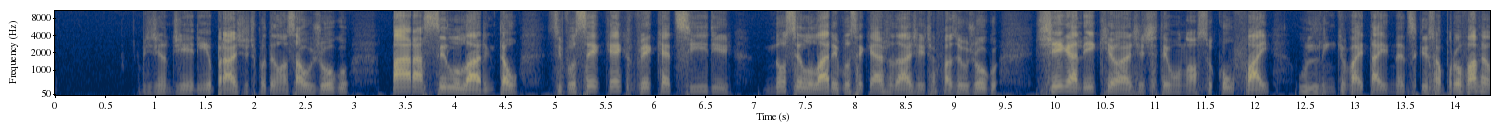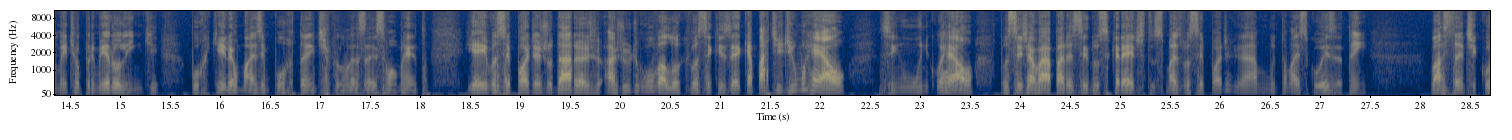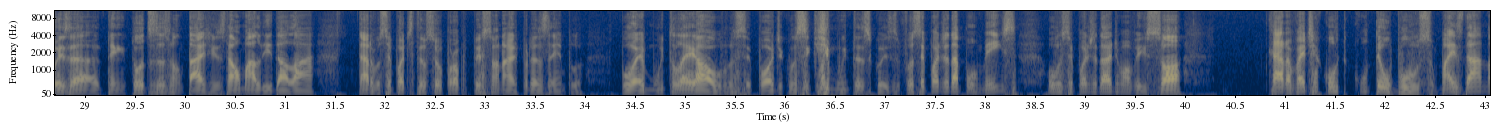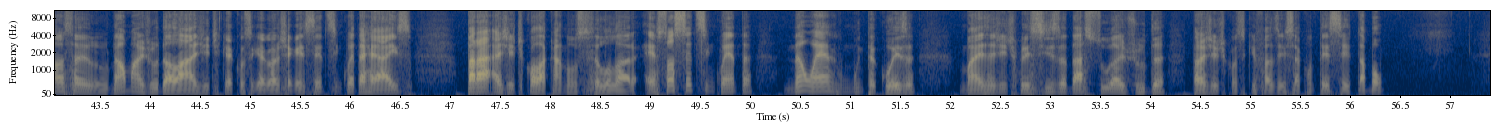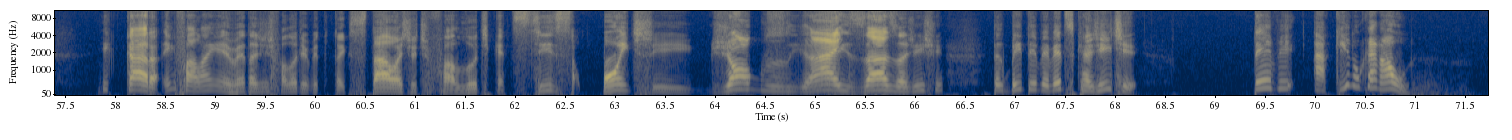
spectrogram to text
pedindo dinheirinho para a gente poder lançar o jogo para celular. Então, se você quer ver Cat City no celular e você quer ajudar a gente a fazer o jogo, chega ali que a gente tem o nosso Ko-Fi, o link vai estar tá aí na descrição, provavelmente é o primeiro link, porque ele é o mais importante, pelo menos nesse momento, e aí você pode ajudar, ajude com o valor que você quiser, que a partir de um real, sim, um único real, você já vai aparecer nos créditos, mas você pode ganhar muito mais coisa, tem bastante coisa, tem todas as vantagens, dá uma lida lá, cara, você pode ter o seu próprio personagem, por exemplo, Pô, é muito legal, você pode conseguir muitas coisas. Você pode dar por mês ou você pode dar de uma vez só. Cara, vai de acordo com o teu bolso, mas dá, nossa, dá uma ajuda lá, a gente quer conseguir agora chegar em 150 reais para a gente colocar no celular. É só 150, não é muita coisa, mas a gente precisa da sua ajuda para a gente conseguir fazer isso acontecer, tá bom? E cara, em falar em evento, a gente falou de evento textal, a gente falou de Cat City, Point, jogos reais, a gente também teve eventos que a gente teve aqui no canal.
